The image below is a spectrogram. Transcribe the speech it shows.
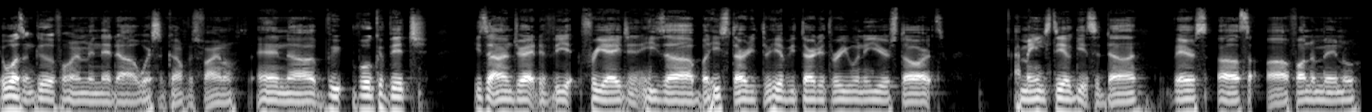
it wasn't good for him in that uh, Western Conference Finals. And uh, Vukovic, he's an undrafted free agent. He's uh, but he's 33. He'll be 33 when the year starts. I mean, he still gets it done. Very uh, uh, fundamental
